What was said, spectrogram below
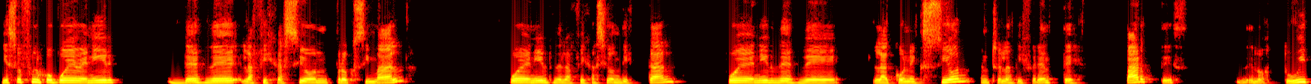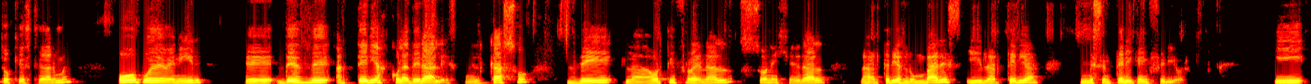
Y ese flujo puede venir desde la fijación proximal, puede venir desde la fijación distal, puede venir desde la conexión entre las diferentes partes de los tubitos que se arman, o puede venir eh, desde arterias colaterales. En el caso de la aorta infrarenal son en general las arterias lumbares y la arteria mesentérica inferior. Y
